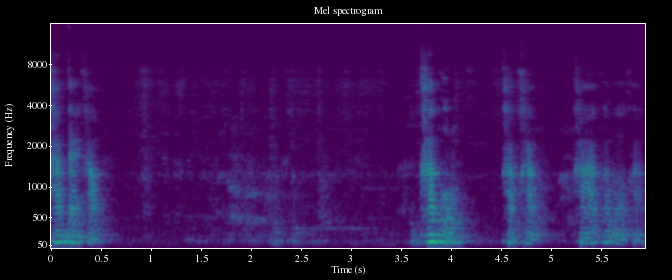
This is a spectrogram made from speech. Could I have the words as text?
ครับได้ครับ ครับผม ครับครับ ครับครับพอครับ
